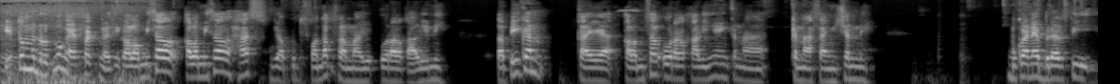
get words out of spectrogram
Itu menurut lu ngefek nggak sih? Kalau misal kalau misal Has nggak putus kontak sama Ural Kali nih, tapi kan kayak kalau misal Ural Kalinya yang kena kena sanction nih, bukannya berarti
